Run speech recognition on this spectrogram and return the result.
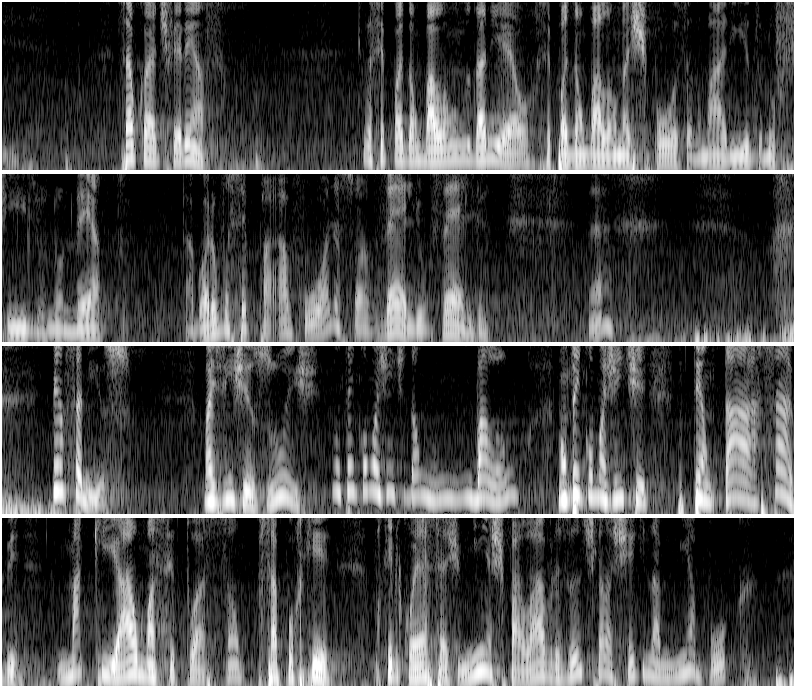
Sabe qual é a diferença? Que você pode dar um balão no Daniel, você pode dar um balão na esposa, no marido, no filho, no neto. Agora eu vou ser avô, olha só, velho, velho. Né? Pensa nisso. Mas em Jesus, não tem como a gente dar um, um balão. Não tem como a gente tentar, sabe, maquiar uma situação, sabe por quê? Porque ele conhece as minhas palavras antes que elas cheguem na minha boca.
